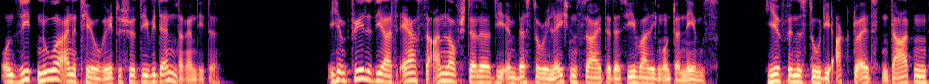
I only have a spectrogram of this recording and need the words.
und sieht nur eine theoretische Dividendenrendite. Ich empfehle dir als erste Anlaufstelle die Investor Relations Seite des jeweiligen Unternehmens. Hier findest du die aktuellsten Daten,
